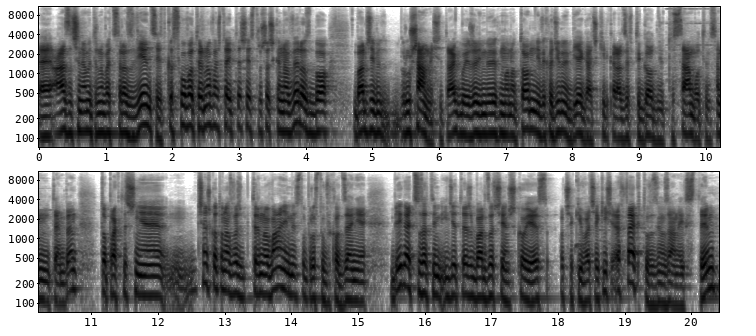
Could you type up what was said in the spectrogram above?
e, a zaczynamy trenować coraz więcej. Tylko słowo trenować tutaj też jest troszeczkę na wyrost, bo bardziej ruszamy się, tak? Bo jeżeli my monotonnie wychodzimy biegać kilka razy w tygodniu, to samo, tym samym tempem, to praktycznie mm, ciężko to nazwać trenowaniem, jest to po prostu wychodzenie biegać. Co za tym idzie, też bardzo ciężko jest oczekiwać jakichś efektów związanych z tym,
